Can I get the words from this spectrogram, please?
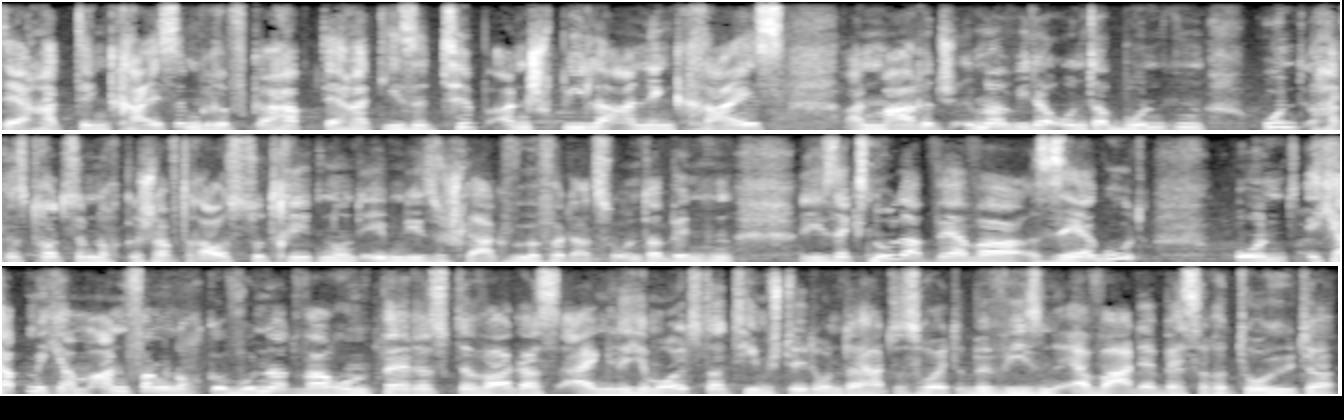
Der hat den Kreis im Griff gehabt, der hat diese Tippanspieler an den Kreis, an Maric immer wieder unterbunden und hat es trotzdem noch geschafft, rauszutreten und eben diese Schlagwürfe da zu unterbinden. Die 6-0-Abwehr war sehr gut und ich habe mich am Anfang noch gewundert, warum Perez de Vargas eigentlich im All-Star-Team steht und er hat es heute bewiesen, er war der bessere Torhüter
